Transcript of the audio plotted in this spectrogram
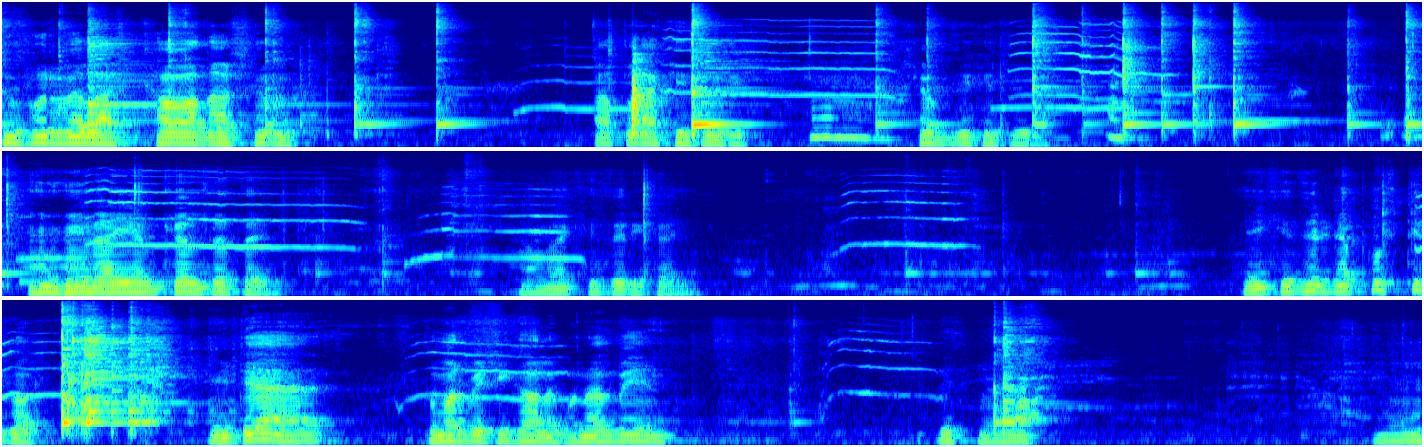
দুপুরবেলা খাওয়া দাওয়া শুরু। পাতলা খিচুড়ি সবজি খিচুড়ি। রায়ন খেলতেছে আমরা খিচুড়ি খাই। এই খিচুড়িটা পুষ্টিকর। এটা তোমার বেশি খাওয়া লাগবে। হুম,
